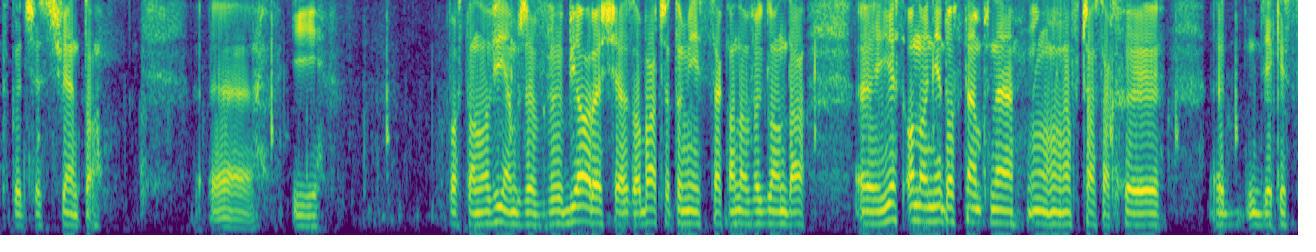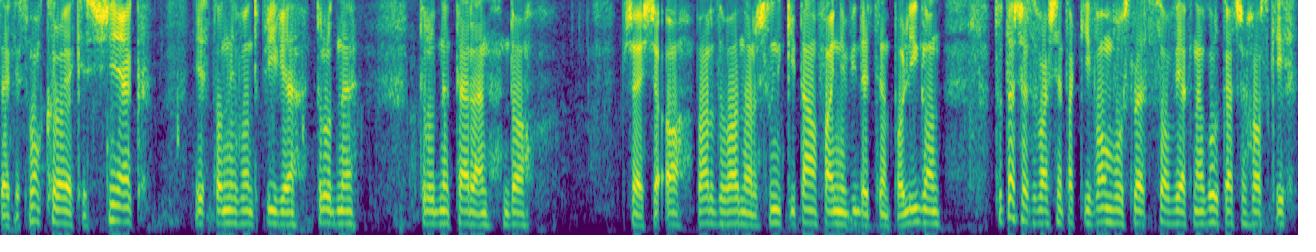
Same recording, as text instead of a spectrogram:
tylko dzisiaj jest święto. I postanowiłem, że wybiorę się, zobaczę to miejsce, jak ono wygląda. Y, jest ono niedostępne mm, w czasach, y, y, jak jest, jak jest mokro, jak jest śnieg. Jest to niewątpliwie trudny, trudny teren do przejścia. O, bardzo ładne roślinki, tam fajnie widać ten poligon. Tu też jest właśnie taki wąwóz lesowy, jak na Górkach Czechowskich,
